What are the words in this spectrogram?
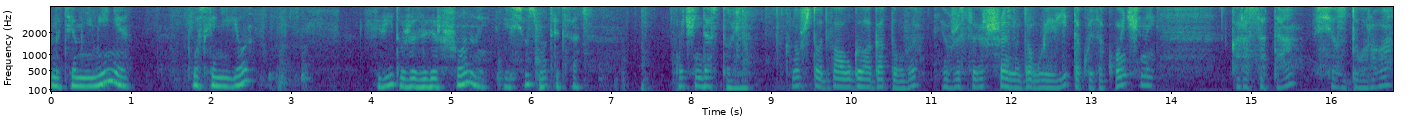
но тем не менее после нее вид уже завершенный и все смотрится очень достойно. Ну что, два угла готовы. И уже совершенно другой вид, такой законченный. Красота, все здорово.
